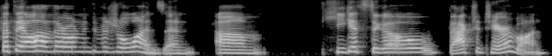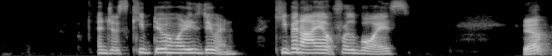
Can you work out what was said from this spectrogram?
but they all have their own individual ones. And um he gets to go back to Tarabon and just keep doing what he's doing. Keep an eye out for the boys. yep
